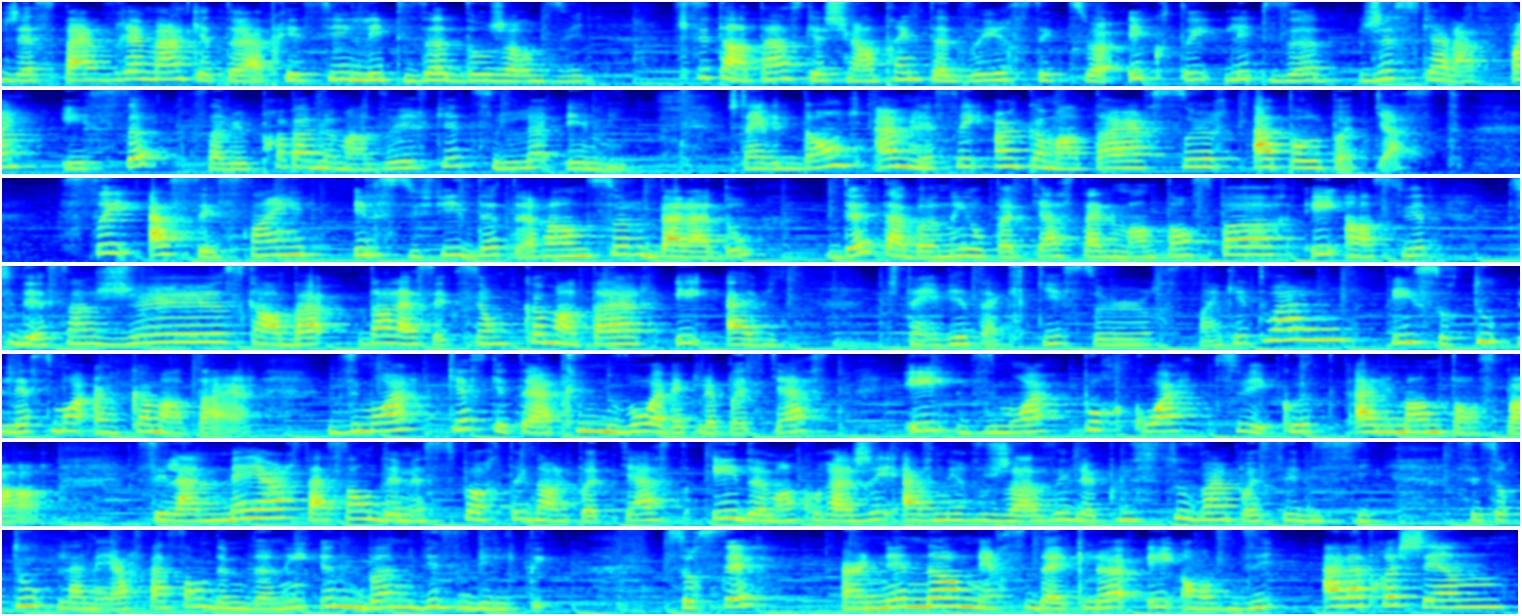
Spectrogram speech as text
J'espère vraiment que tu as apprécié l'épisode d'aujourd'hui. Si tu entends ce que je suis en train de te dire, c'est que tu as écouté l'épisode jusqu'à la fin et ça, ça veut probablement dire que tu l'as aimé. Je t'invite donc à me laisser un commentaire sur Apple Podcast. C'est assez simple, il suffit de te rendre sur Balado, de t'abonner au podcast Alimente ton sport et ensuite tu descends jusqu'en bas dans la section commentaires et avis. Je t'invite à cliquer sur 5 étoiles et surtout laisse-moi un commentaire. Dis-moi qu'est-ce que tu as appris de nouveau avec le podcast et dis-moi pourquoi tu écoutes Alimente ton sport. C'est la meilleure façon de me supporter dans le podcast et de m'encourager à venir vous jaser le plus souvent possible ici. C'est surtout la meilleure façon de me donner une bonne visibilité. Sur ce, un énorme merci d'être là et on se dit à la prochaine!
